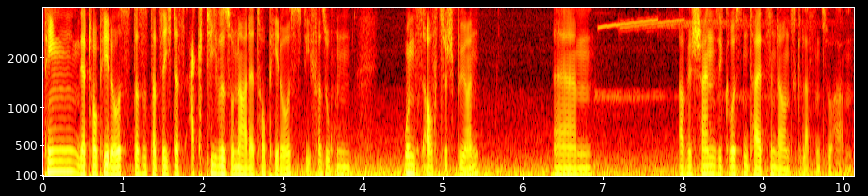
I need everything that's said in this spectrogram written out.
Ping der Torpedos. Das ist tatsächlich das aktive Sonar der Torpedos. Die versuchen, uns aufzuspüren. Ähm, aber wir scheinen sie größtenteils hinter uns gelassen zu haben.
